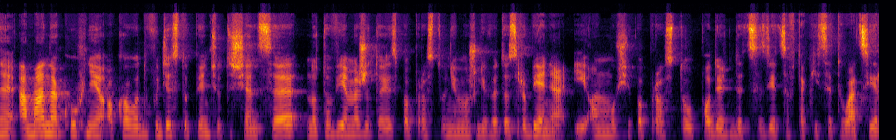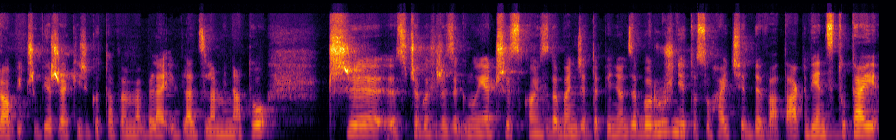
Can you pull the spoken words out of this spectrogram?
e, a ma na kuchnię około 25 tysięcy, no to wiemy, że to jest po prostu niemożliwe do zrobienia i on musi po prostu podjąć decyzję, co w takiej sytuacji robi. Czy bierze jakieś gotowe meble i blat z laminatu, czy z czegoś rezygnuje, czy skądś zdobędzie te pieniądze, bo różnie to słuchajcie bywa, tak? Więc tutaj y,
